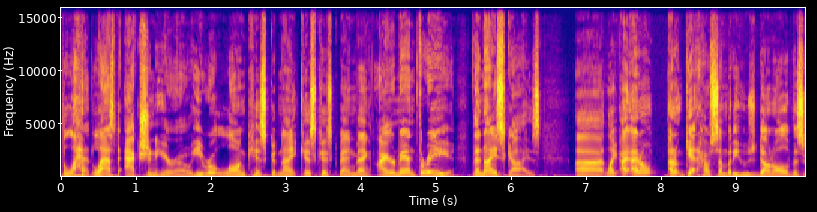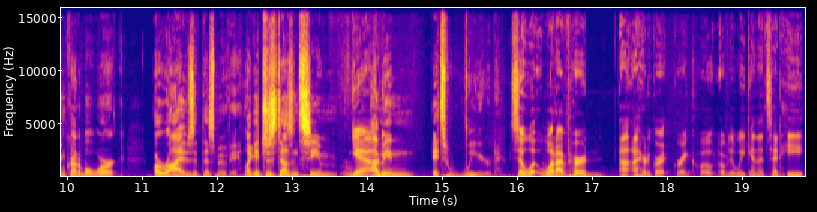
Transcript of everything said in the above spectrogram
the la- last Action Hero. He wrote Long Kiss Goodnight, Kiss Kiss Bang Bang, Iron Man three, The Nice Guys. Uh, like I, I don't I don't get how somebody who's done all of this incredible work arrives at this movie. Like it just doesn't seem. Yeah, I, I mean, it's weird. So what what I've heard, uh, I heard a great great quote over the weekend that said he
